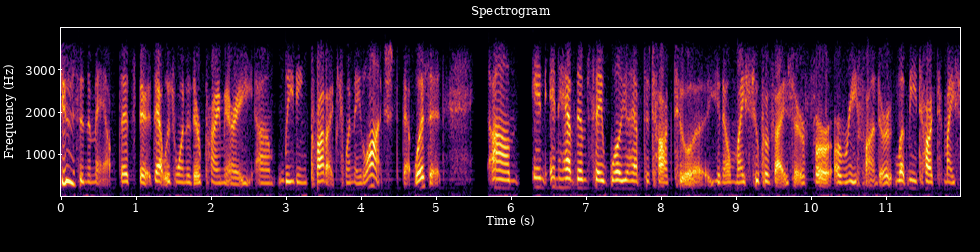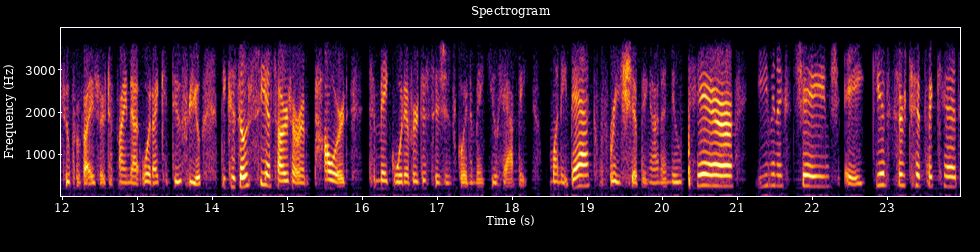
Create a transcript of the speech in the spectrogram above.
shoes in the mail. That's their that was one of their primary um, leading products when they launched. That was it um, and and have them say, well, you'll have to talk to a, you know my supervisor for a refund, or let me talk to my supervisor to find out what I can do for you, because those CSRs are empowered to make whatever decision is going to make you happy. Money back, free shipping on a new pair, even exchange, a gift certificate,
